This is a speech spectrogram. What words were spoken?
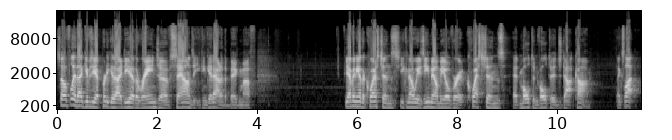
So hopefully that gives you a pretty good idea of the range of sounds that you can get out of the Big Muff. If you have any other questions, you can always email me over at questions at moltenvoltage.com. Thanks a lot.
